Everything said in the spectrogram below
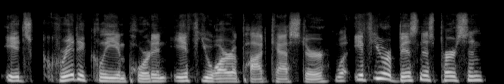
it's critically important if you are a podcaster. Well, if you're a business person,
